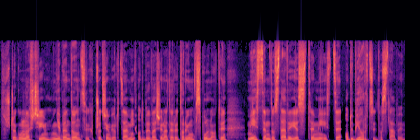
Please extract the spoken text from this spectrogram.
w szczególności nie będących przedsiębiorcami, odbywa się na terytorium wspólnoty. Miejscem dostawy jest miejsce odbiorcy dostawy.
